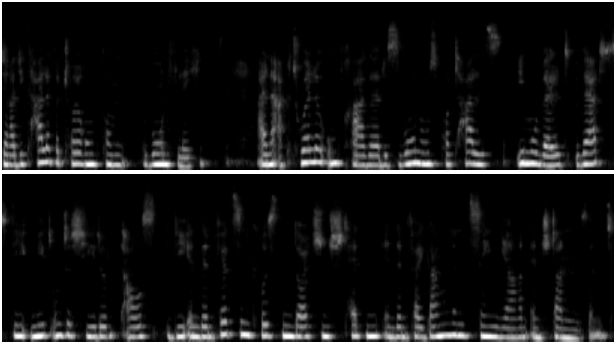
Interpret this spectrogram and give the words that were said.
Die radikale Verteuerung von Wohnflächen. Eine aktuelle Umfrage des Wohnungsportals Immowelt wertet die Mietunterschiede aus, die in den 14 größten deutschen Städten in den vergangenen zehn Jahren entstanden sind.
